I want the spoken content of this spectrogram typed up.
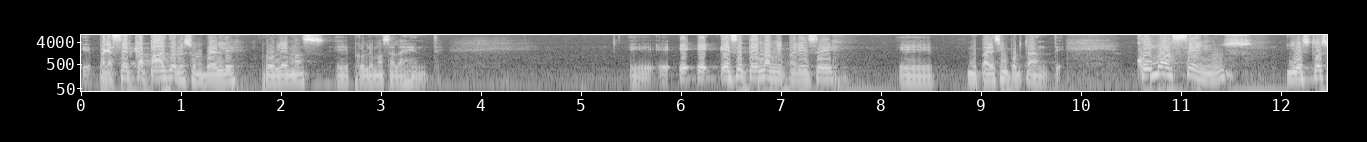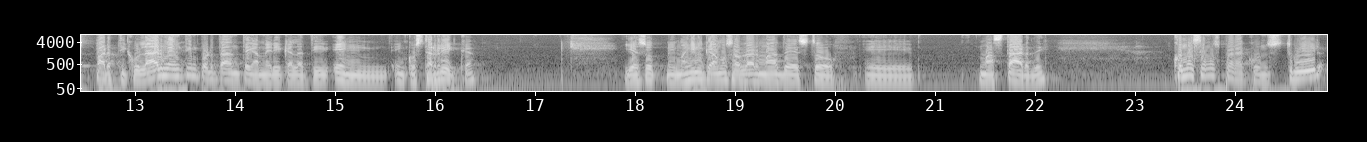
eh, para ser capaz de resolverle problemas, eh, problemas a la gente. Ese tema me parece, me parece importante. ¿Cómo hacemos, y esto es particularmente importante en América Latina, en, Costa Rica, y eso me imagino que vamos a hablar más de esto más tarde, ¿cómo hacemos para construir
